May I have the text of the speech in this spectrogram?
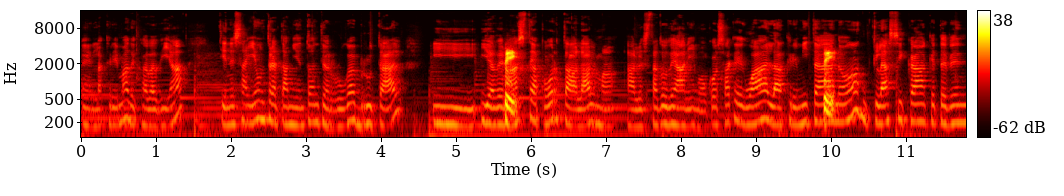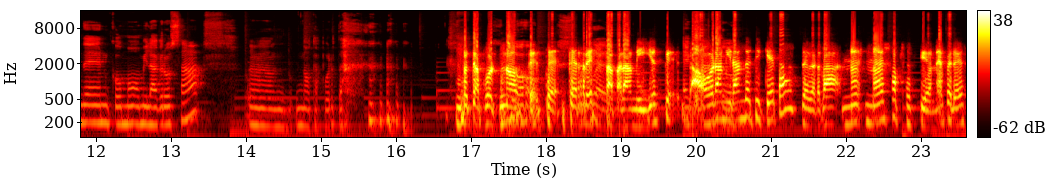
en la crema de cada día, tienes ahí un tratamiento antiarruga brutal y, y además te aporta al alma, al estado de ánimo, cosa que igual la cremita ¿no? clásica que te venden como milagrosa em, no te aporta. No te aporta, no, Te, resta para mí. Y es que ahora mirando etiquetas, de verdad, no, no es obsesión, ¿eh? pero es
